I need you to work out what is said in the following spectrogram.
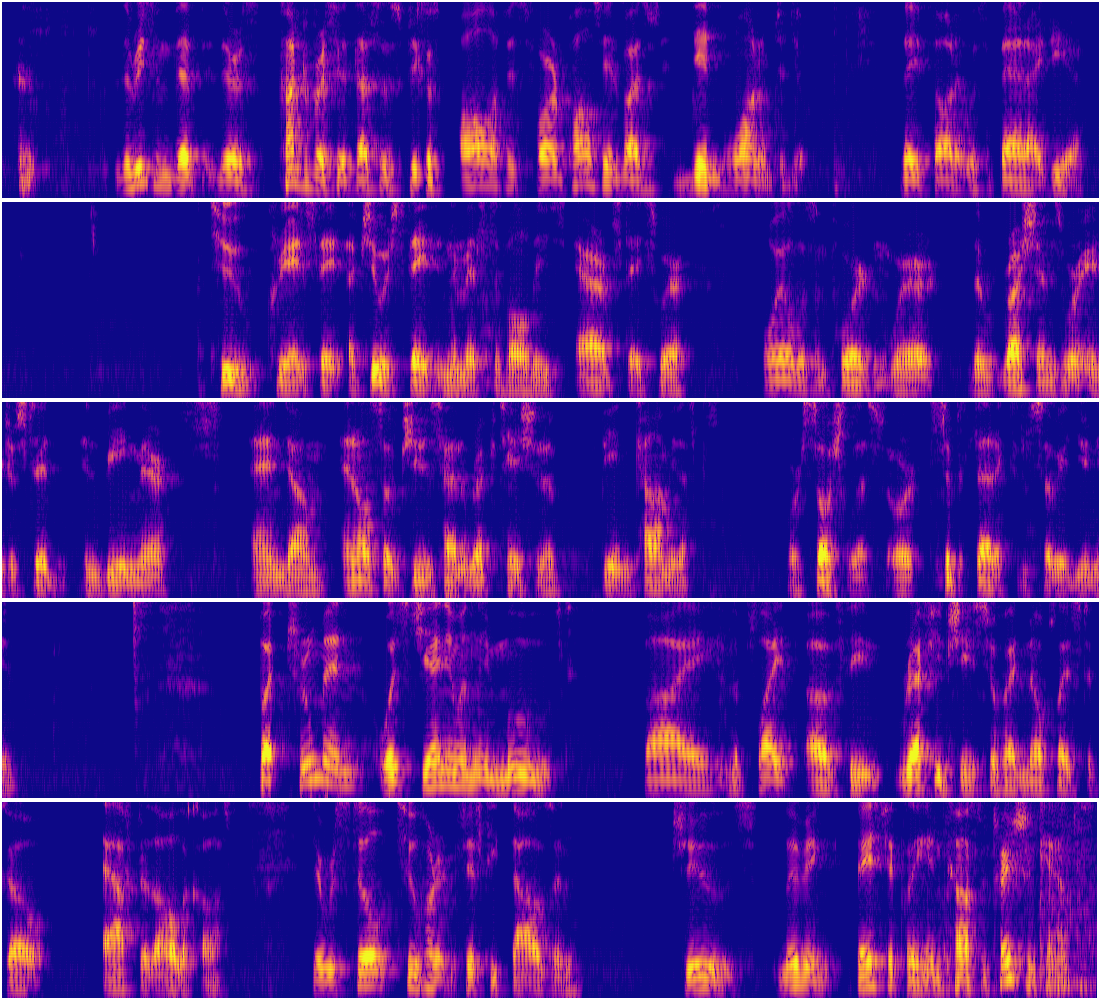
the reason that there's controversy with is because all of his foreign policy advisors didn't want him to do it. They thought it was a bad idea to create a state, a Jewish state in the midst of all these Arab states where oil was important, where the Russians were interested in being there, and um, and also Jews had a reputation of being communists or socialists or sympathetic to the Soviet Union. But Truman was genuinely moved by the plight of the refugees who had no place to go after the Holocaust. There were still 250,000 Jews living basically in concentration camps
